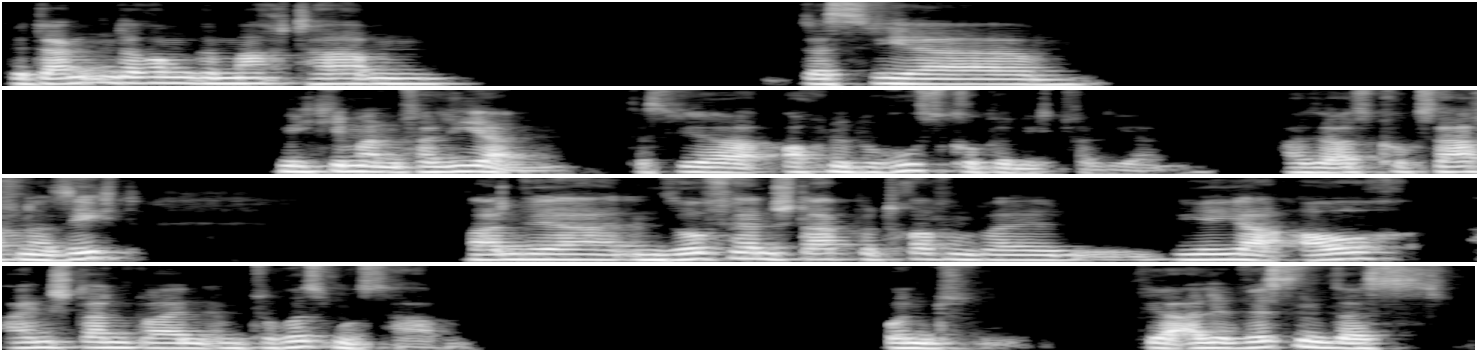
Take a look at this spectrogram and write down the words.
Gedanken darum gemacht haben, dass wir nicht jemanden verlieren, dass wir auch eine Berufsgruppe nicht verlieren. Also aus Cuxhavener Sicht waren wir insofern stark betroffen, weil wir ja auch ein Standbein im Tourismus haben. Und wir alle wissen, dass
